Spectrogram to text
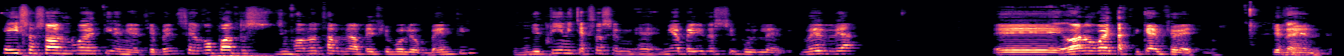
Ε, ίσως ο Άρον White είναι μια τέτοια περίπτωση. Εγώ πάντως συμφωνώ ότι θα έπρεπε να παίζει πιο πολύ ο Μπέντιλ. Μμμ. Γιατί είναι και αυτός σε ε, μια περίπτωση που δουλεύει. Βέβαια, ε, ο Άρον White τακτικά είναι πιο έτοιμος. Και Ναι. φαίνεται.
